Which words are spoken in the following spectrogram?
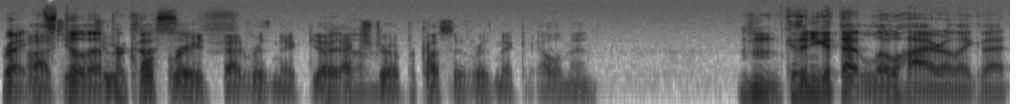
right. uh, It's to- still that to incorporate percussive. that rhythmic, uh, rhythm. extra percussive rhythmic element. Because then you get that low high or like that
